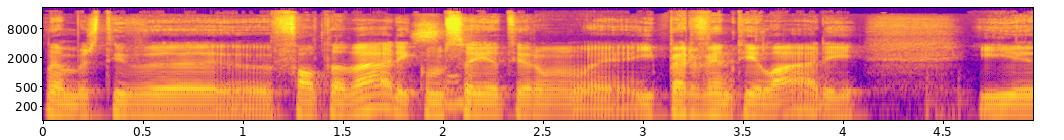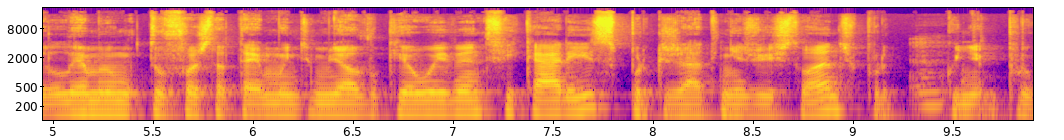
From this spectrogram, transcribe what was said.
Lembras? Tive eh, falta de ar e comecei a ter um eh, hiperventilar e, e lembro-me que tu foste até muito melhor do que eu a identificar isso, porque já tinhas visto antes, por, conhe- por,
